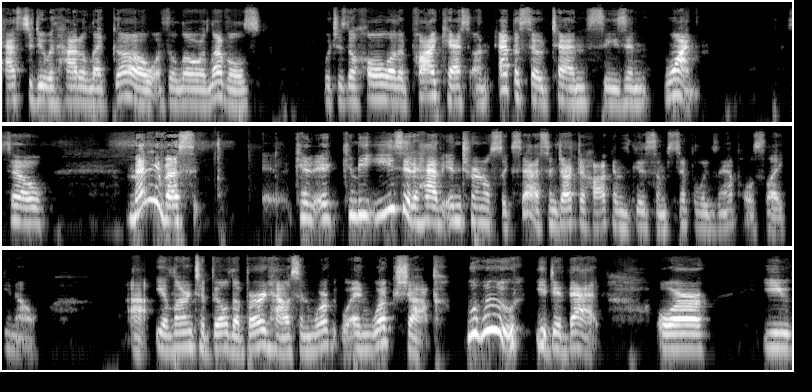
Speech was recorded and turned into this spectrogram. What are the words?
has to do with how to let go of the lower levels, which is a whole other podcast on episode 10, season one. So many of us can it can be easy to have internal success and dr hawkins gives some simple examples like you know uh, you learn to build a birdhouse and work and workshop. Woohoo! You did that. Or you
